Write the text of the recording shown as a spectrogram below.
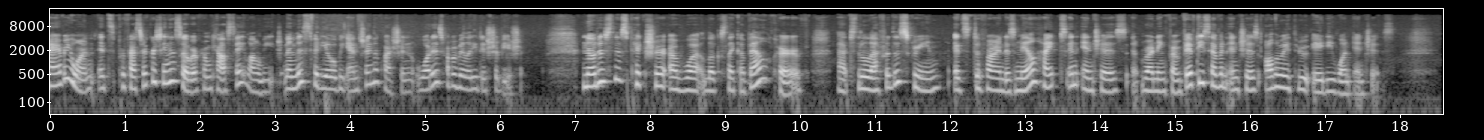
Hi everyone, it's Professor Christina Sover from Cal State Long Beach, and in this video we'll be answering the question, what is probability distribution? Notice this picture of what looks like a bell curve. Uh, to the left of the screen, it's defined as male heights in inches, running from 57 inches all the way through 81 inches.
